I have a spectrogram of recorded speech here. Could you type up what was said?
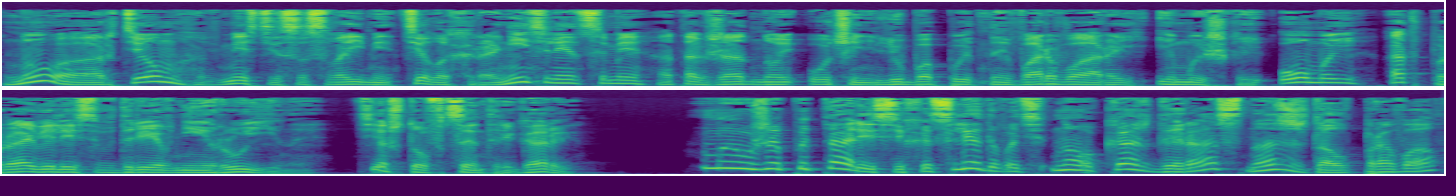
Ну, а Артем вместе со своими телохранительницами, а также одной очень любопытной Варварой и мышкой Омой отправились в древние руины, те, что в центре горы. Мы уже пытались их исследовать, но каждый раз нас ждал провал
